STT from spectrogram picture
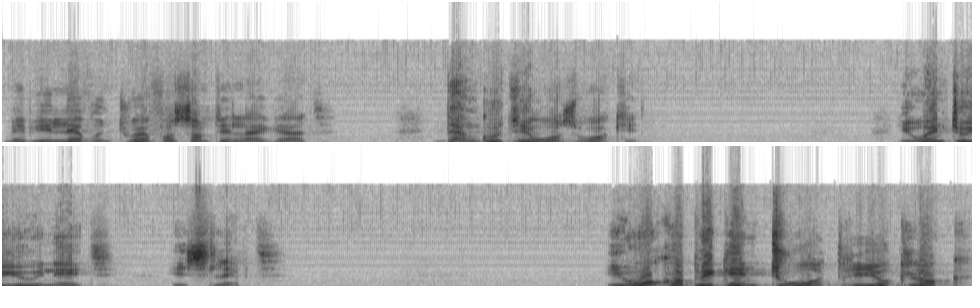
maybe 11, 12 or something like that. Dangote was walking. He went to urinate. He slept. He woke up again 2 or 3 o'clock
